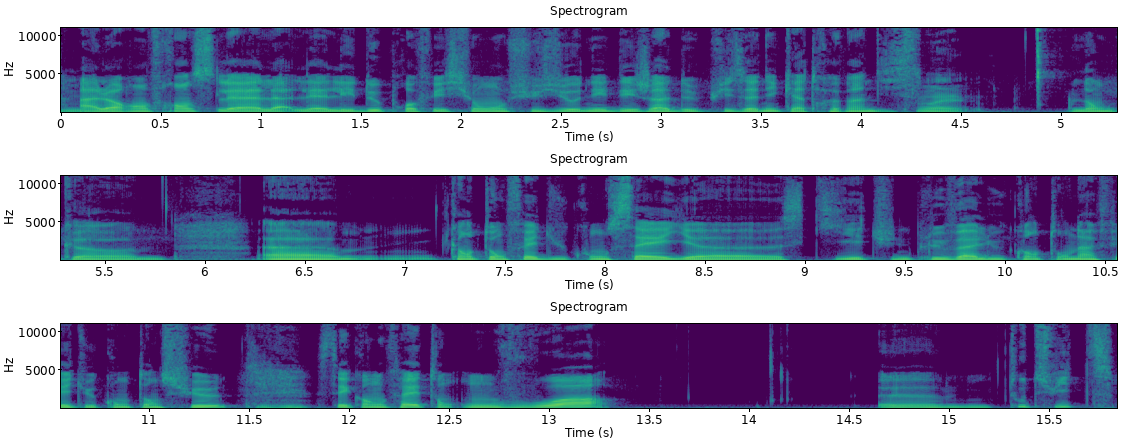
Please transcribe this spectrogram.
Mm. alors en France la- la- la- les deux professions ont fusionné déjà depuis les années 90 Ok. Ouais. Donc, euh, euh, quand on fait du conseil, euh, ce qui est une plus-value quand on a fait du contentieux, Mhm. c'est qu'en fait, on, on voit tout de suite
